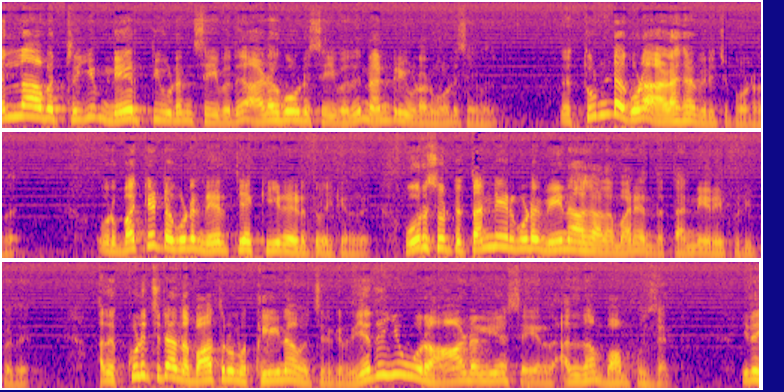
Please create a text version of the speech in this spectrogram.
எல்லாவற்றையும் நேர்த்தியுடன் செய்வது அழகோடு செய்வது நன்றி உணர்வோடு செய்வது. இந்த துண்டை கூட அழகாக விரித்து போடுறது. ஒரு பக்கெட்டை கூட நேர்த்தியாக கீழே எடுத்து வைக்கிறது. ஒரு சொட்டு தண்ணீர் கூட வீணாகாத மாதிரி அந்த தண்ணீரை பிடிப்பது. அதை குளிச்சுட்டு அந்த பாத்ரூமை க்ளீனாக வச்சுருக்கிறது. எதையும் ஒரு ஆடலியாக செய்கிறது அதுதான் பாம்பூசன் இதை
